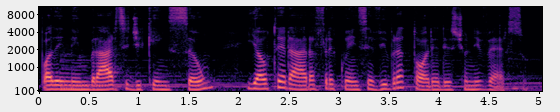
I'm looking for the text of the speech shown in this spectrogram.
podem lembrar-se de quem são e alterar a frequência vibratória deste universo.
